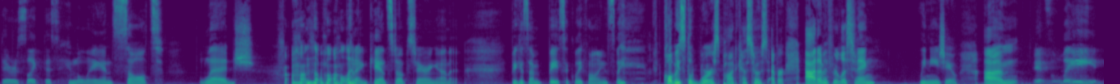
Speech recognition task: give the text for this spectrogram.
there's like this Himalayan salt ledge on the wall, and I can't stop staring at it because I'm basically falling asleep. Colbie's the worst podcast host ever. Adam, if you're listening, we need you. Um, It's late.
